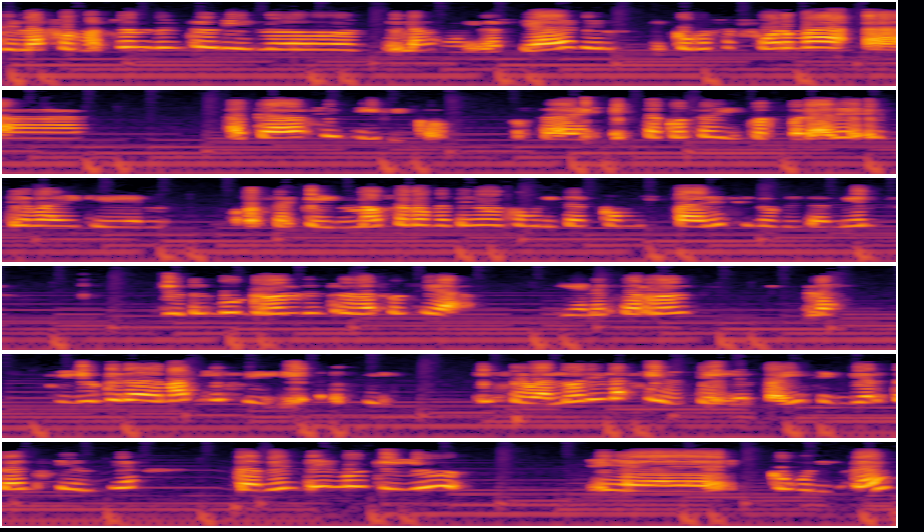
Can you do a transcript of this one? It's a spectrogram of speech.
de la formación dentro de, de las universidades, de, cómo se forma a, a cada científico. O sea, esta cosa de incorporar el tema de que, o sea, que no solo me tengo que comunicar con mis pares, sino que también yo tengo un rol dentro de la sociedad. Y en ese rol, si yo quiero además que se, que se valore la ciencia y el país invierta en ciencia, también tengo que yo eh, comunicar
